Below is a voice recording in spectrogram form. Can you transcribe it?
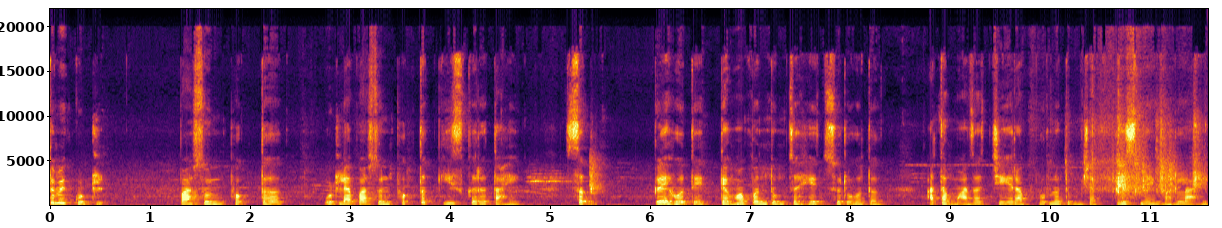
तुम्ही कुठपासून फक्त उठल्यापासून फक्त किस करत आहे? सगळे होते तेव्हा पण तुमचं हेच सुरू होतं. आता माझा चेहरा पूर्ण तुमच्या किसने भरला आहे.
